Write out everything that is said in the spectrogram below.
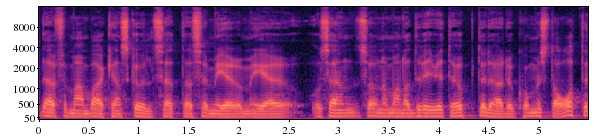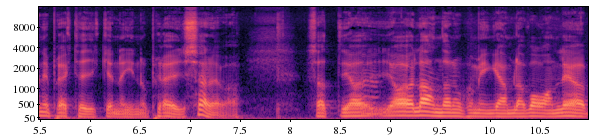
därför man bara kan skuldsätta sig mer och mer. Och sen så när man har drivit upp det där då kommer staten i praktiken in och pröjsar det. Va? Så att jag, mm. jag landar nog på min gamla vanliga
